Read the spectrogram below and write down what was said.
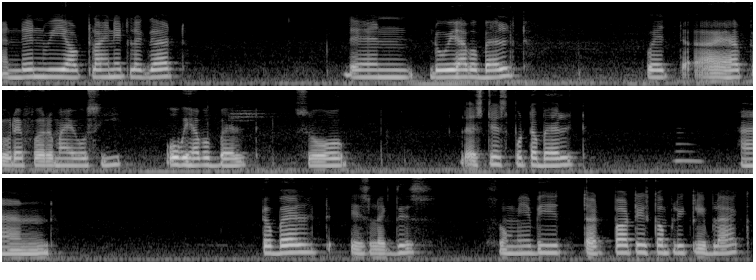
And then we outline it like that. Then do we have a belt? Wait I have to refer my OC oh we have a belt. So let's just put a belt. And the belt is like this. So maybe that part is completely black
